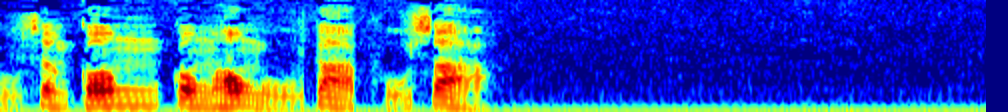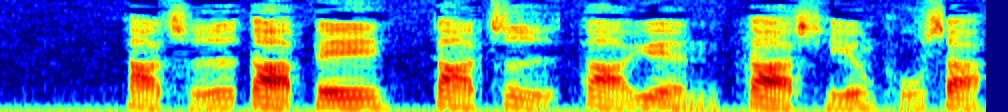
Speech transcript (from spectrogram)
武圣宫供奉五大菩萨大慈大悲大智大愿大行菩萨。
